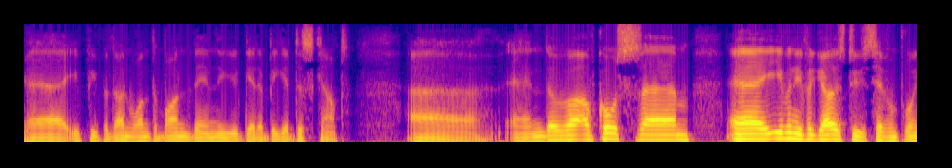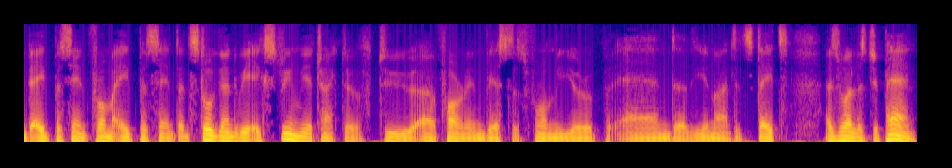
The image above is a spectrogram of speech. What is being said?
Uh, if people don't want the bond, then you get a bigger discount. Uh, and of course, um, uh, even if it goes to 7.8% from 8%, it's still going to be extremely attractive to uh, foreign investors from Europe and uh, the United States, as well as Japan.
